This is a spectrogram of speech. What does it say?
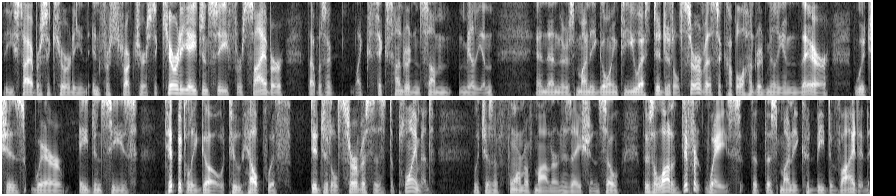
the Cybersecurity and Infrastructure Security Agency for cyber. That was a, like 600 and some million. And then there's money going to U.S. Digital Service, a couple of hundred million there, which is where agencies typically go to help with digital services deployment, which is a form of modernization. So there's a lot of different ways that this money could be divided.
